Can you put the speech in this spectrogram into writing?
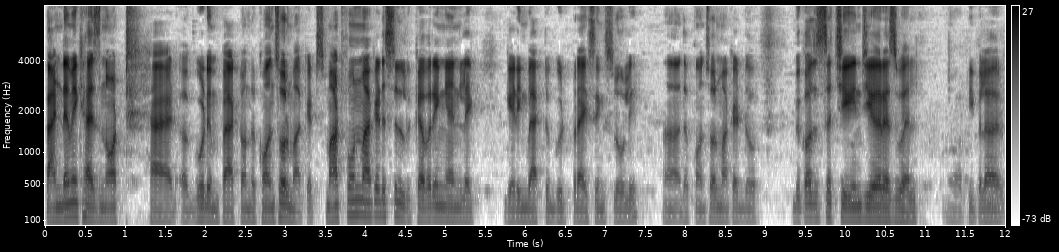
pandemic has not had a good impact on the console market. Smartphone market is still recovering and like getting back to good pricing slowly. Uh, the console market though, because it's a change year as well, uh, people are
